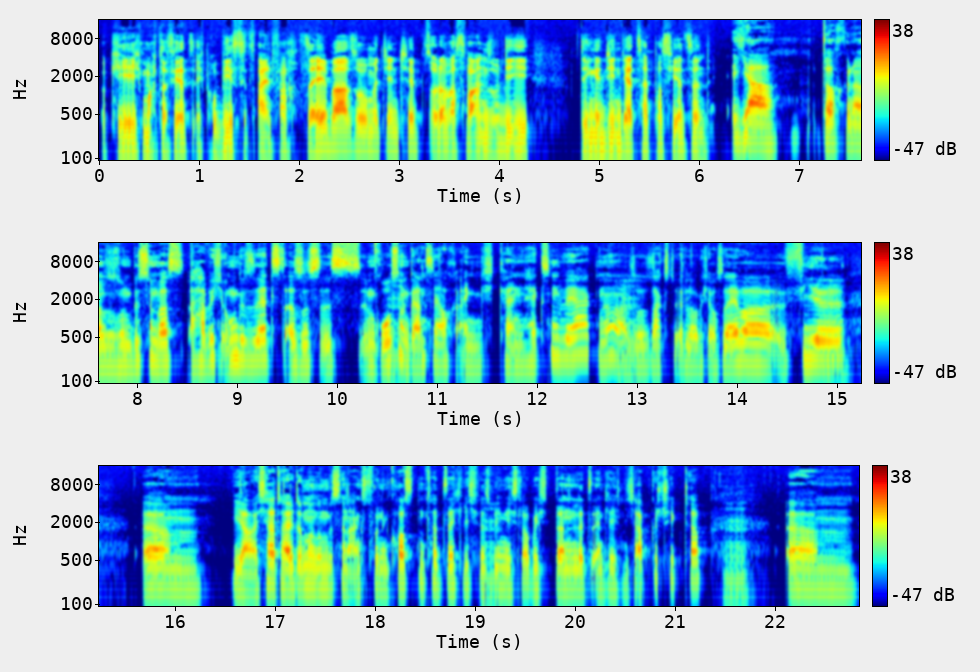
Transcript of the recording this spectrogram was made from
okay, ich mache das jetzt, ich probiere es jetzt einfach selber so mit den Tipps? Oder was waren so die Dinge, die in der Zeit passiert sind? Ja, doch, genau. Also so ein bisschen was habe ich umgesetzt. Also es ist im Großen mhm. und Ganzen ja auch eigentlich kein Hexenwerk. Ne? Also mhm. sagst du ja, glaube ich, auch selber viel. Mhm. Ähm, ja, ich hatte halt immer so ein bisschen Angst vor den Kosten tatsächlich, weswegen mhm. ich, glaube ich, dann letztendlich nicht abgeschickt habe. Ähm,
